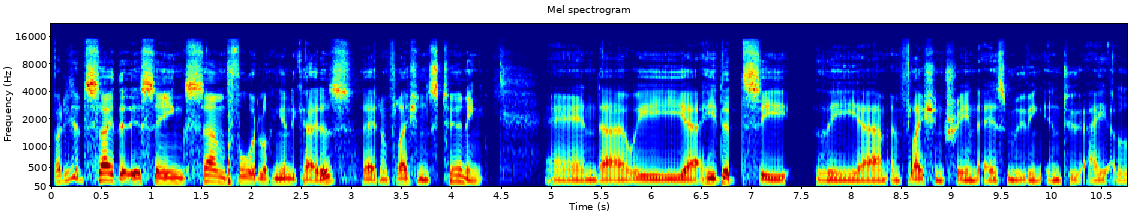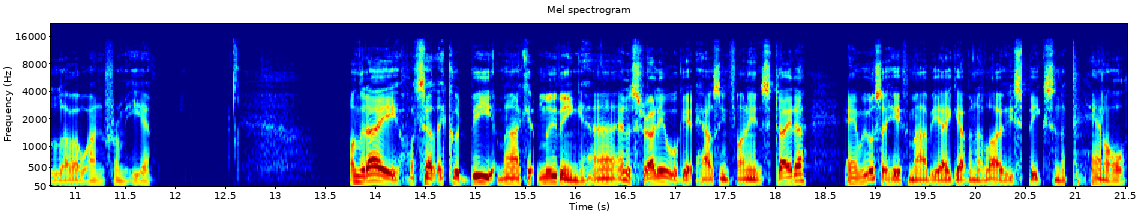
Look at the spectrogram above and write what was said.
But he did say that they're seeing some forward looking indicators that inflation's turning. And uh, we, he did see the um, inflation trend as moving into a lower one from here. On the day, what's out there could be market moving. Uh, in Australia, we'll get housing finance data, and we also hear from RBA Governor Lowe, who speaks in a panel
